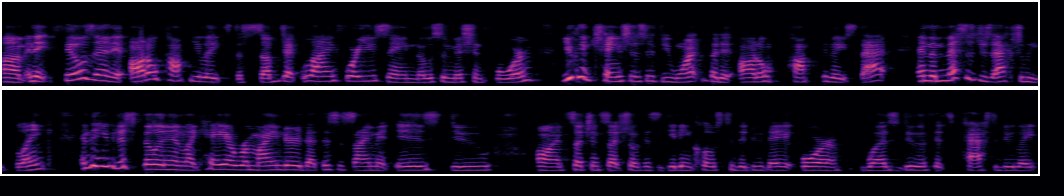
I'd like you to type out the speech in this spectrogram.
Um, and it fills in, it auto-populates the subject line for you saying no submission form. You can change this if you want, but it auto-populates that. And the message is actually blank. And then you can just fill it in like, hey, a reminder that this assignment is due on such and such. So if it's getting close to the due date or was due if it's past the due, late,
